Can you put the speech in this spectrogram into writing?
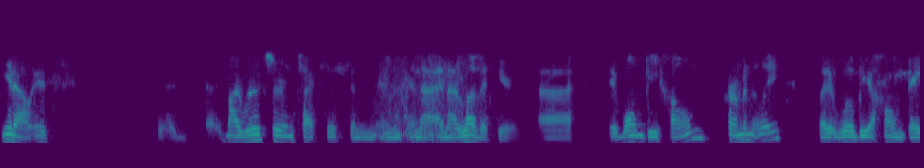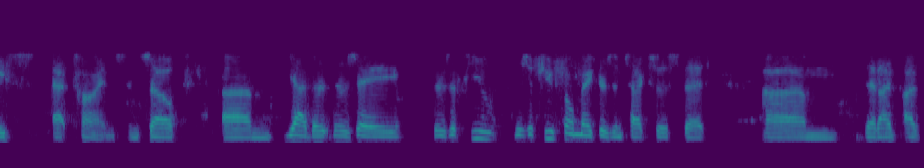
you know, it's uh, my roots are in Texas, and and and I, and I love it here. Uh, it won't be home permanently, but it will be a home base at times. And so, um, yeah, there, there's a there's a few there's a few filmmakers in Texas that um, that I've, I've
